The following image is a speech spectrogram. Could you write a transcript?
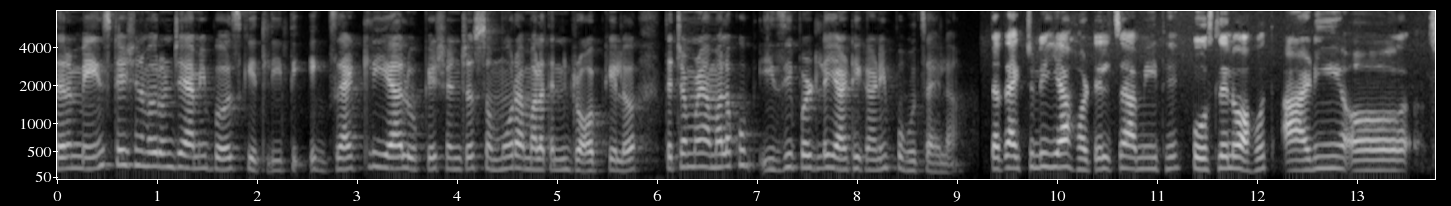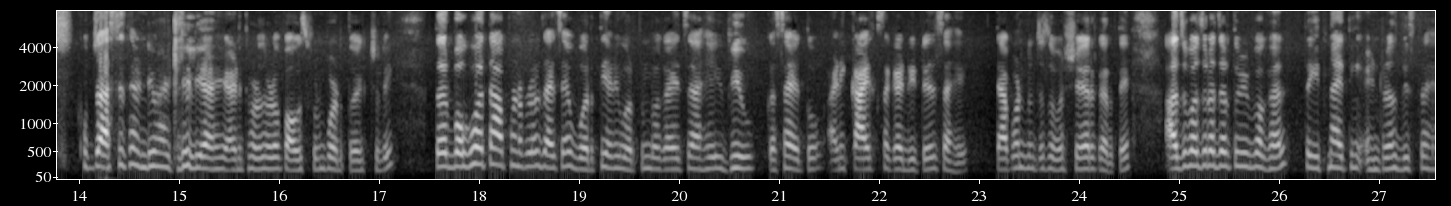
तर मेन स्टेशनवरून जे आम्ही बस घेतली ती एक्झॅक्टली या लोकेशनच्या समोर आम्हाला त्यांनी ड्रॉप केलं. त्याच्यामुळे आम्हाला खूप इझी पडलं या ठिकाणी पोहोचायला. तर आता ॲक्च्युली या हॉटेलचा आम्ही इथे पोहोचलेलो आहोत आणि खूप जास्त थंडी वाटलेली आहे आणि थोडं थोडं पाऊस पण पडतो ॲक्च्युली तर बघू आता आपण आपल्याला जायचं आहे वरती आणि वरतून बघायचं आहे व्ह्यू कसा येतो आणि काय सगळ्या डिटेल्स आहे त्या पण तुमच्यासोबत शेअर करते. आजूबाजूला जर तुम्ही बघाल तर इथनं आय थिंक एंट्रन्स दिसतं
